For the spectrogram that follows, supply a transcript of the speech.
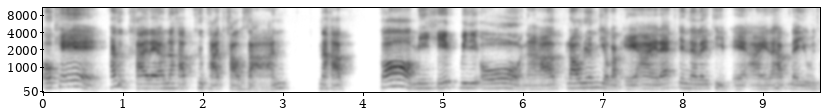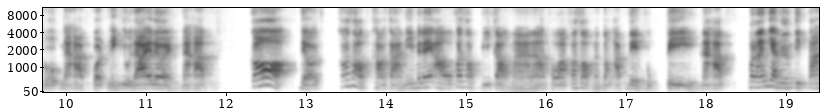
โอเคพาร์ทสุดท้ายแล้วนะครับ คือพาร์ทข่าวสารนะครับ ก็มีคลิปวิดีโอนะครับเล่าเรื่องเกี่ยวกับ AI และ Generative AI นะครับ ในยูทูบนะครับ กดลิงก์ดูได้เลยนะครับ ก็เดี๋ยวข้อสอบข่าวสารนี้ไม่ได้เอาข้อสอบปีเก่ามานะเพราะว่าข้อสอบมันต้องอัปเดตทุกปีนะครับ เพราะนั้นอย่าลืมติดตาม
